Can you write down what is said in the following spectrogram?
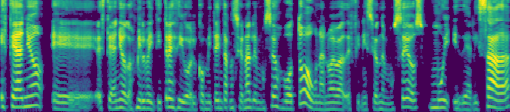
Este año, eh, este año 2023, digo, el Comité Internacional de Museos votó una nueva definición de museos muy idealizada,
